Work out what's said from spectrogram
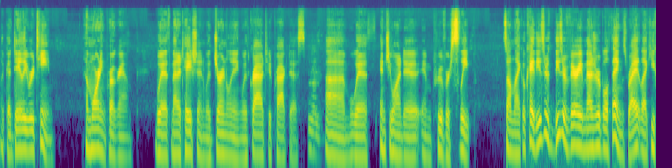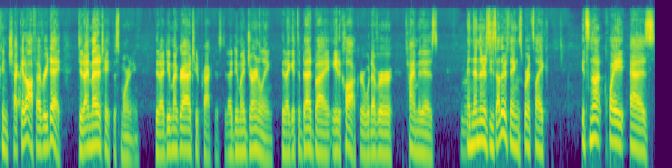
like a daily routine, a morning program with meditation, with journaling, with gratitude practice, mm. um, with and she wanted to improve her sleep. So I'm like, okay, these are these are very measurable things, right? Like you can check it off every day. Did I meditate this morning? Did I do my gratitude practice? Did I do my journaling? Did I get to bed by eight o'clock or whatever time it is? Mm. And then there's these other things where it's like, it's not quite as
